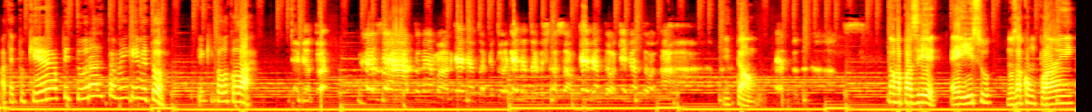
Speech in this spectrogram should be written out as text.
Até porque a pintura também quem inventou? Quem que colocou lá? Quem inventou? Exato, né, mano? Quem inventou a pintura? Quem inventou a ilustração? Quem inventou? Quem inventou? Ah. Então. É tudo nosso. Então, rapaziê, é isso. Nos acompanhem.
